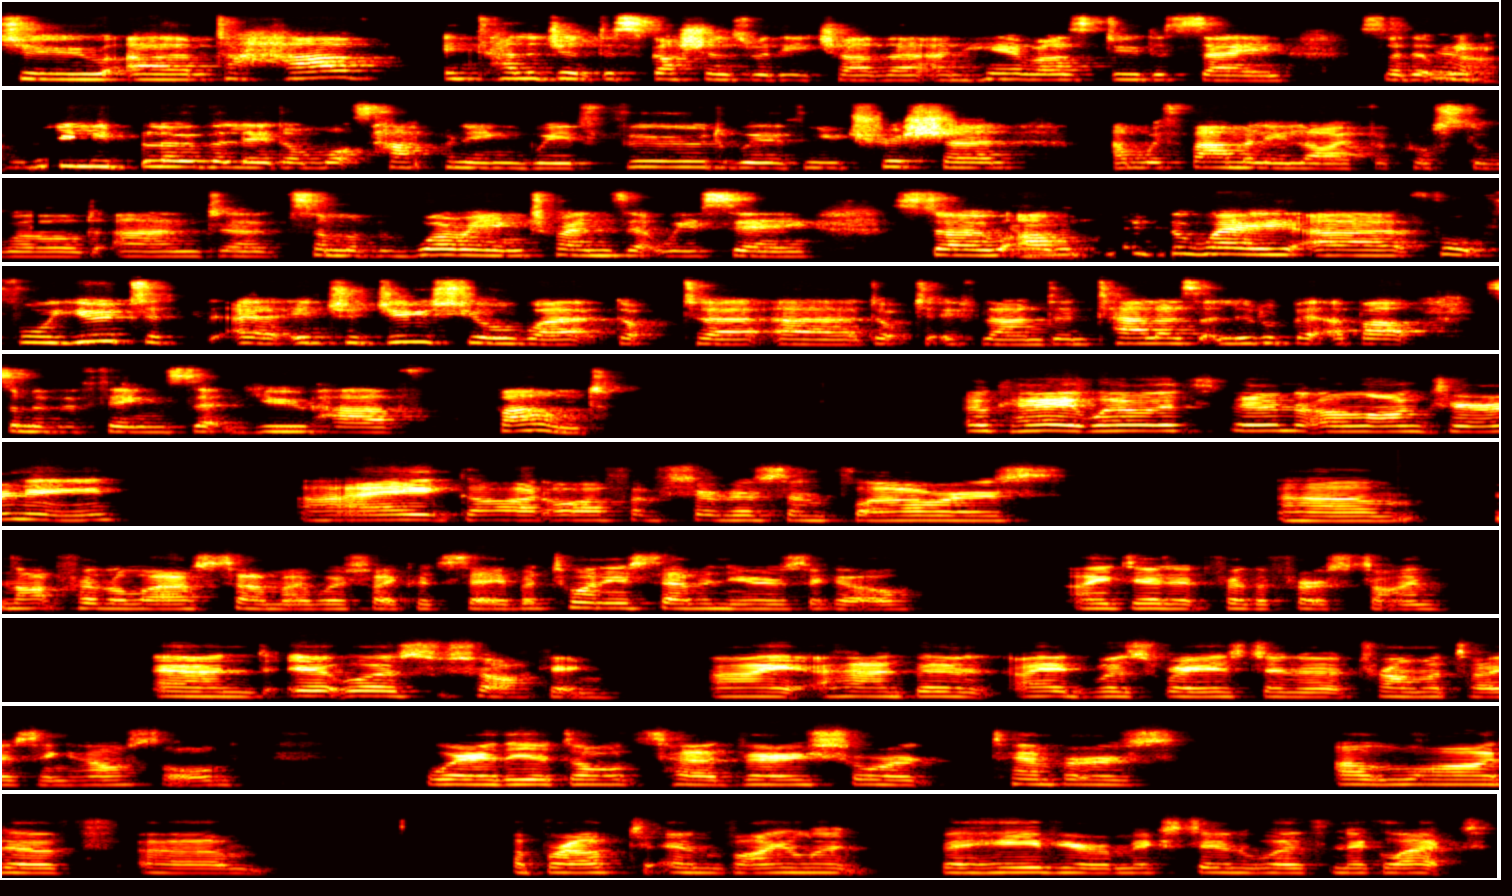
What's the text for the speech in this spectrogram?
to um, to have intelligent discussions with each other and hear us do the same so that yeah. we can really blow the lid on what's happening with food, with nutrition, and with family life across the world and uh, some of the worrying trends that we're seeing. So yeah. I will give the way uh, for, for you to uh, introduce your work, Dr. Uh, Dr. Ifland, and tell us a little bit about some of the things that you have found. Okay, well, it's been a long journey. I got off of sugars and Flours, um, not for the last time, I wish I could say, but 27 years ago. I did it for the first time and it was shocking. I had been, I was raised in a traumatizing household where the adults had very short tempers, a lot of um, abrupt and violent behavior mixed in with neglect.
